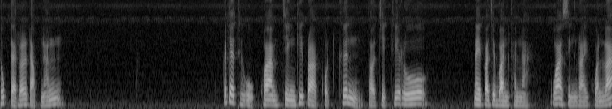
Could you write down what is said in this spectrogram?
ทุกข์แต่ละระดับนั้น ก็จะถูกความจริงที่ปรากฏขึ้นต่อจิตที่รู้ ในปัจจุบันขณะว่าสิ่งไรควรละ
